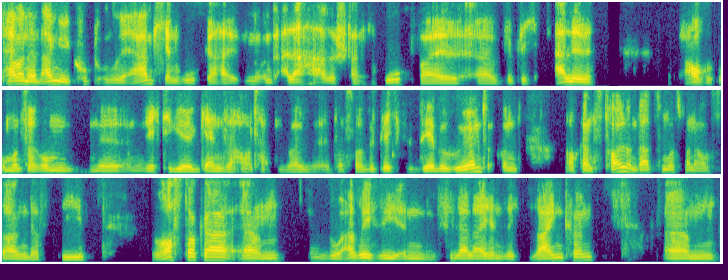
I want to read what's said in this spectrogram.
permanent angeguckt, unsere Ärmchen hochgehalten und alle Haare standen hoch, weil äh, wirklich alle auch um uns herum eine, eine, richtige Gänsehaut hatten, weil das war wirklich sehr berührend und auch ganz toll. Und dazu muss man auch sagen, dass die Rostocker, ähm, so assig sie in vielerlei Hinsicht sein können, ähm,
